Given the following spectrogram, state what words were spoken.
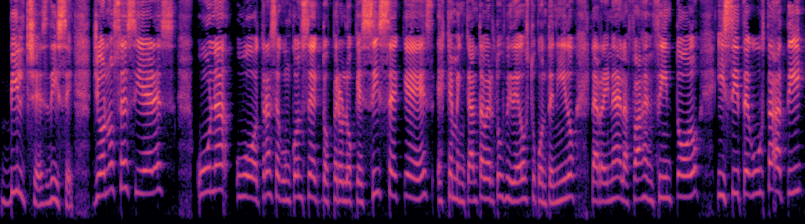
Vilches dice, yo no sé si eres una u otra según conceptos, pero lo que sí sé que es, es que me encanta ver tus videos, tu contenido, la reina de la faja, en fin, todo. Y si te gusta a ti,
